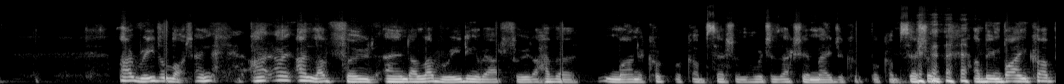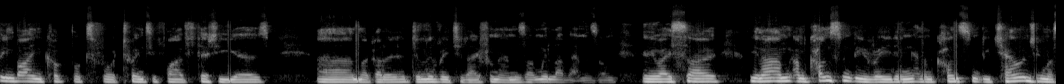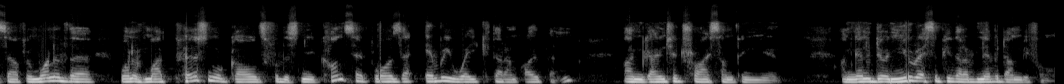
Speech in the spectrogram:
I read a lot and I, I, I, love food and I love reading about food. I have a minor cookbook obsession, which is actually a major cookbook obsession. I've been buying I've been buying cookbooks for 25, 30 years um, I got a delivery today from Amazon. We love Amazon. Anyway, so you know, I'm, I'm constantly reading and I'm constantly challenging myself. And one of the one of my personal goals for this new concept was that every week that I'm open, I'm going to try something new. I'm going to do a new recipe that I've never done before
